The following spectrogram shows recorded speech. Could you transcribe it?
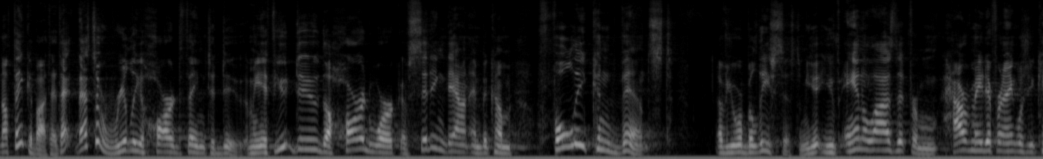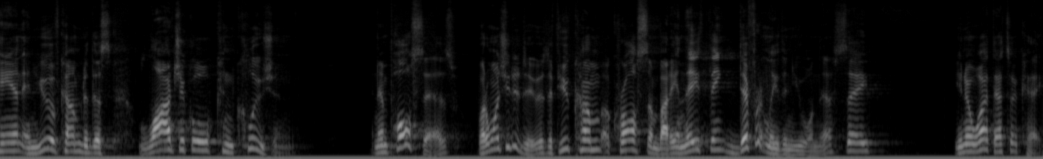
Now, think about that. that. That's a really hard thing to do. I mean, if you do the hard work of sitting down and become fully convinced of your belief system. You, have analyzed it from however many different angles you can, and you have come to this logical conclusion. And then Paul says, What I want you to do is if you come across somebody and they think differently than you on this, say, You know what? That's okay.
